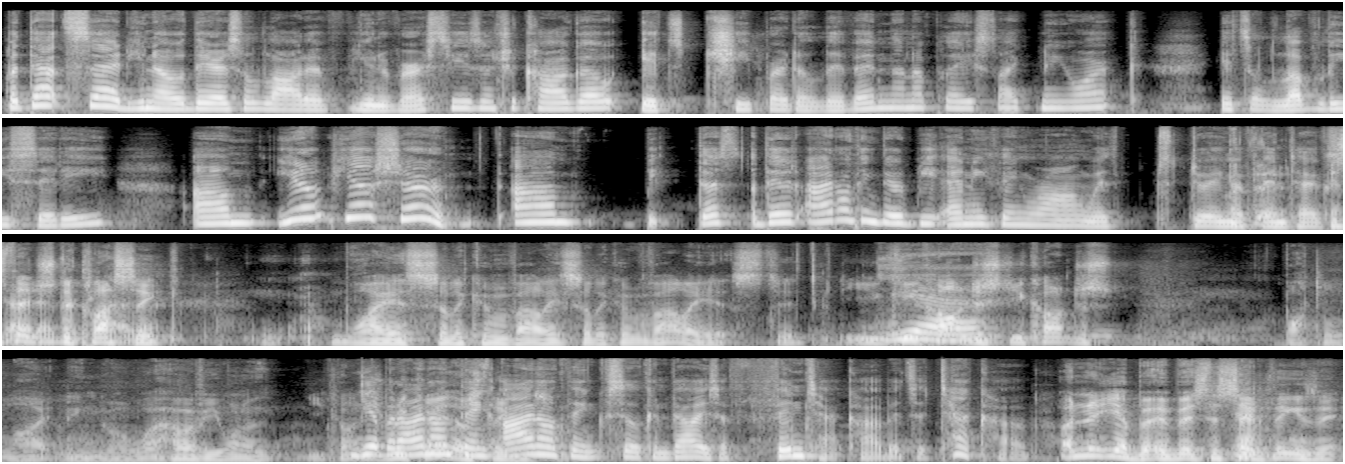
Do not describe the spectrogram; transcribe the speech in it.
But that said, you know, there's a lot of universities in Chicago. It's cheaper to live in than a place like New York. It's a lovely city. Um, you know, yeah, sure. Um, this, there, I don't think there would be anything wrong with doing a fintech Is that just a classic? Why is Silicon Valley Silicon Valley? It's you, you Yeah. can't just you can't just bottle lightning or however you want to. You can't Yeah, just but I don't think I don't think Silicon Valley is a fintech hub. It's a tech hub. Oh, no, yeah, but, but it's the same thing, isn't it?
